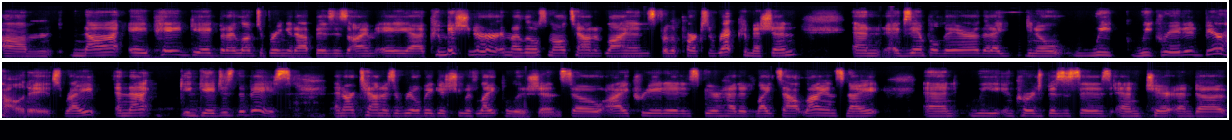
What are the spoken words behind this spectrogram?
um, not a paid gig, but I love to bring it up is, is I'm a uh, commissioner in my little small town of Lyons for the Parks and Rec Commission. And example there that I, you know, we we created beer holidays, right? And that engages the base. And our town has a real big issue with light pollution. So I created and spearheaded Lights Out Lyons Night, and we encourage businesses and chair and uh,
